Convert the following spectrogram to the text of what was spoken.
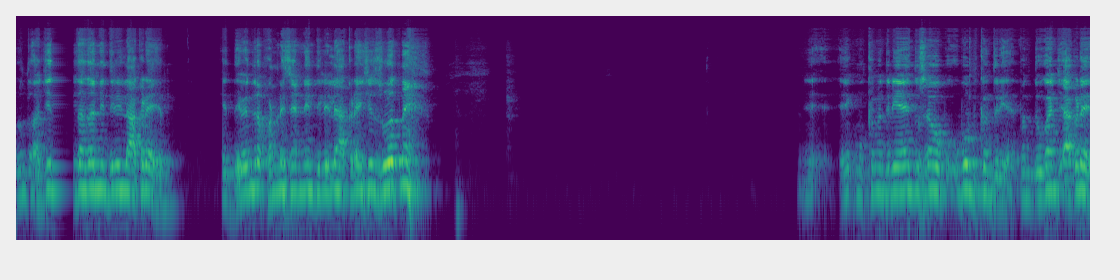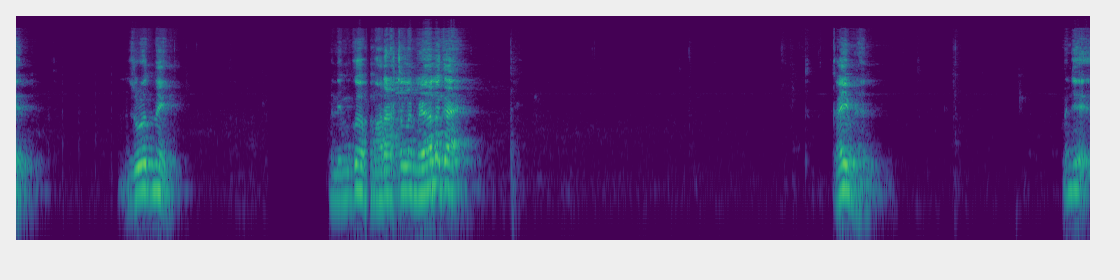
परंतु अजितदादांनी दिलेले आकडे हे देवेंद्र फडणवीस यांनी दिलेल्या आकड्यांशी जुळत नाही. म्हणजे एक मुख्यमंत्री आहे दुसरा उप उपमुख्यमंत्री आहे. पण दोघांचे आकडे जुळत नाहीत. नेमकं महाराष्ट्राला मिळालं काय? काही मिळालं म्हणजे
